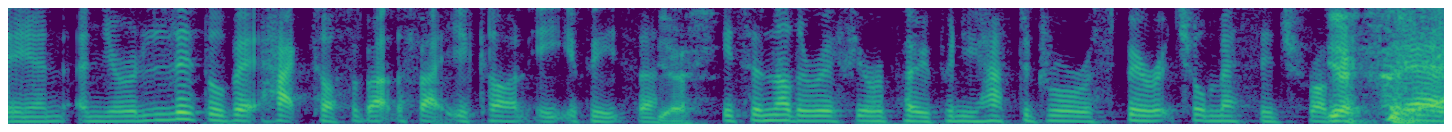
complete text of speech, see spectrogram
Iain, and you're a little bit hacked off about the fact you can't eat your pizza. Yes. It's another if you're a pope and you have to draw a spiritual message from Yes. it. Yeah.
